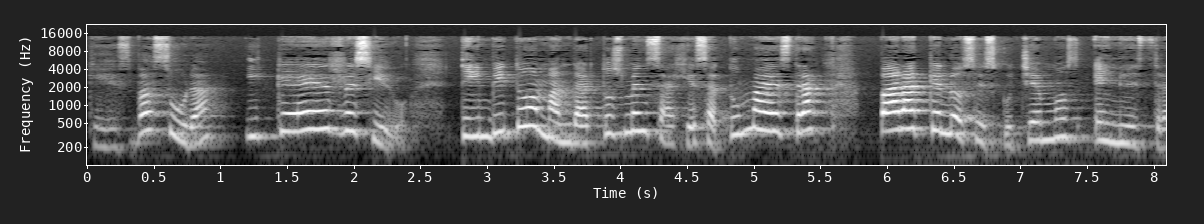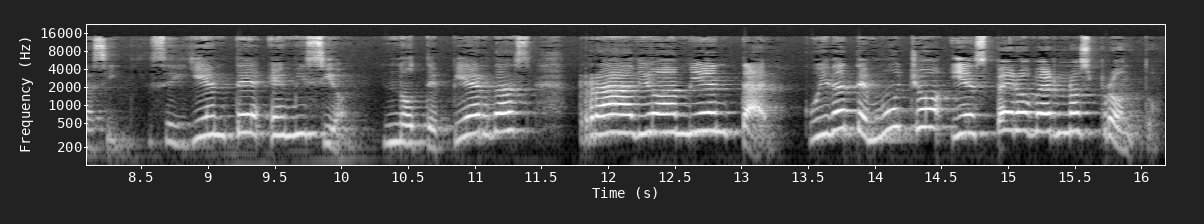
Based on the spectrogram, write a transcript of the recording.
¿Qué es basura y qué es residuo? Te invito a mandar tus mensajes a tu maestra para que los escuchemos en nuestra siguiente emisión. No te pierdas Radio Ambiental. Cuídate mucho y espero vernos pronto.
